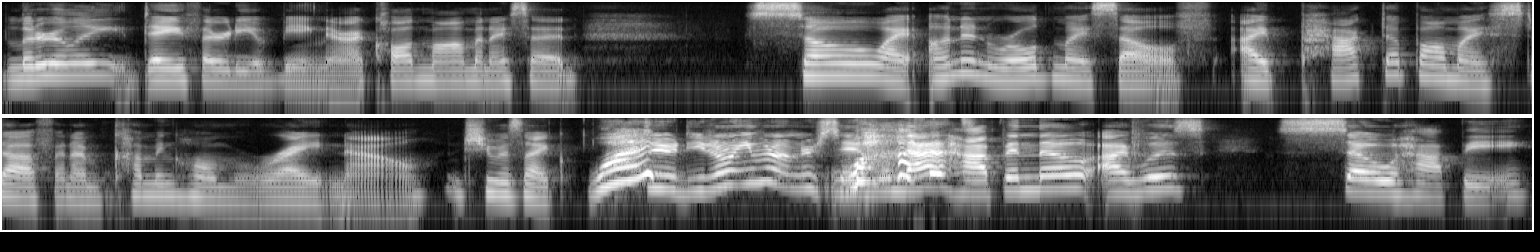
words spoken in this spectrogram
literally day 30 of being there, I called mom and I said, So I unenrolled myself. I packed up all my stuff and I'm coming home right now. And she was like, What? Dude, you don't even understand. When that happened though, I was so happy.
